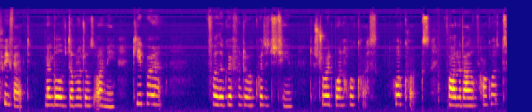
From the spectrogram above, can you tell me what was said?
Prefect, member of Dumbledore's army, keeper for the Gryffindor Quidditch team, destroyed one Horcrux, Horcrux, fought in the Battle of Hogwarts,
